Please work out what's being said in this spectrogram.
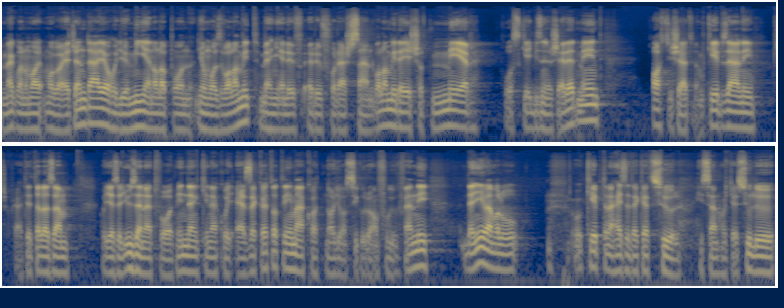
megvan a maga agendája, hogy ő milyen alapon nyomoz valamit, mennyi erőforrás szán valamire, és ott miért hoz ki egy bizonyos eredményt. Azt is el tudom képzelni, csak feltételezem, hogy ez egy üzenet volt mindenkinek, hogy ezeket a témákat nagyon szigorúan fogjuk venni, de nyilvánvaló képtelen helyzeteket szül, hiszen hogyha egy szülő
